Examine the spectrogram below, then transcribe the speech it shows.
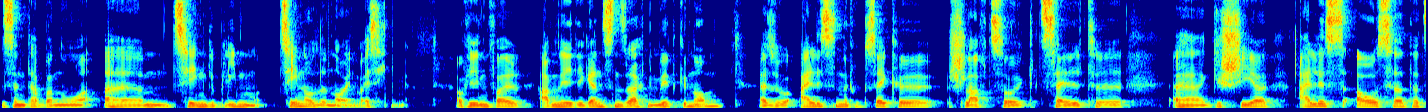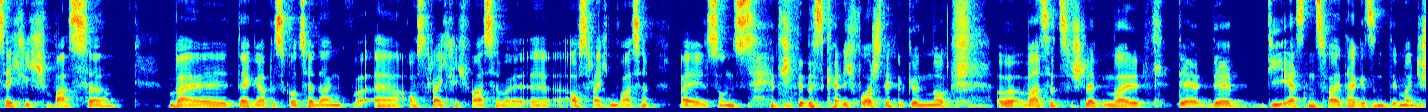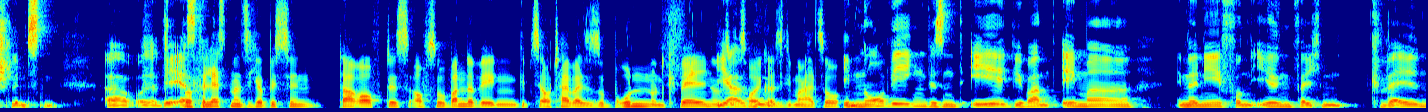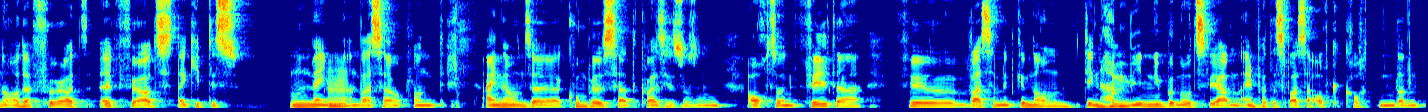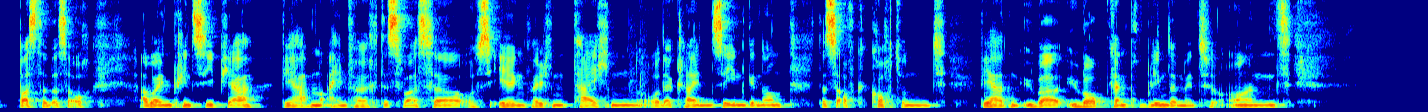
sind aber nur ähm, zehn geblieben. Zehn oder neun, weiß ich nicht mehr. Auf jeden Fall haben wir die ganzen Sachen mitgenommen. Also alles in Rucksäcke, Schlafzeug, Zelte, äh, Geschirr, alles außer tatsächlich Wasser, weil da gab es Gott sei Dank äh, ausreichend Wasser, weil, äh, ausreichend Wasser, weil sonst hätte ich mir das gar nicht vorstellen können, noch äh, Wasser zu schleppen, weil der, der, die ersten zwei Tage sind immer die schlimmsten. Äh, oder der Aber erste. verlässt man sich ein bisschen darauf, dass auf so Wanderwegen gibt es ja auch teilweise so Brunnen und Quellen und Ja, so Zeug, gut. also die man halt so. In Norwegen, wir sind eh, wir waren immer in der Nähe von irgendwelchen Quellen oder Fjords, äh, Fjords da gibt es Unmengen Mhm. an Wasser und einer unserer Kumpels hat quasi so, so ein, auch so einen Filter für Wasser mitgenommen. Den haben wir nie benutzt. Wir haben einfach das Wasser aufgekocht und dann passte das auch. Aber im Prinzip, ja, wir haben einfach das Wasser aus irgendwelchen Teichen oder kleinen Seen genommen, das aufgekocht und wir hatten über, überhaupt kein Problem damit. Und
